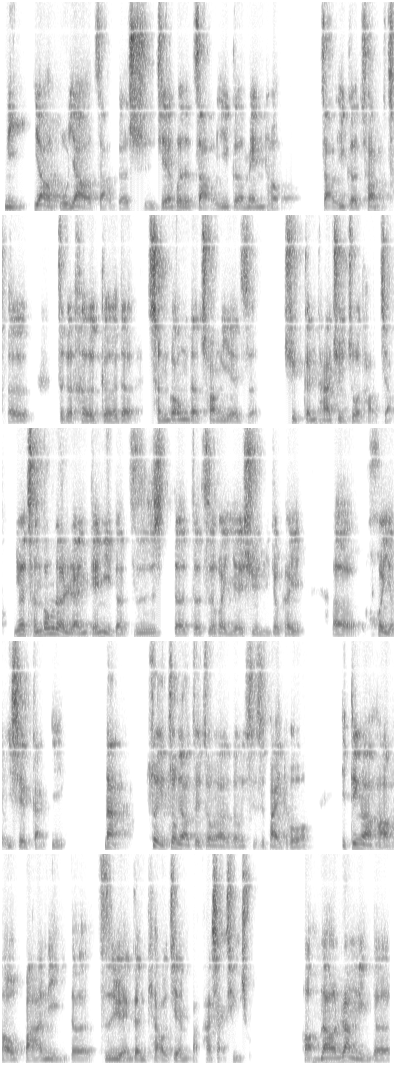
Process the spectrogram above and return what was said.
你要不要找个时间，或者找一个 mentor，找一个创合这个合格的成功的创业者去跟他去做讨教，因为成功的人给你的知的的智慧，也许你就可以呃会有一些感应。那最重要最重要的东西是拜托。一定要好好把你的资源跟条件把它想清楚，好，然后让你的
